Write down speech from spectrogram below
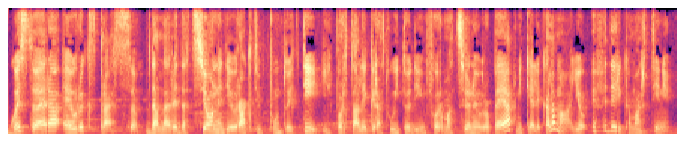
Questo era Euroexpress, dalla redazione di Euractiv.it, il portale gratuito di informazione europea, Michele Calamaio e Federica Martini.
